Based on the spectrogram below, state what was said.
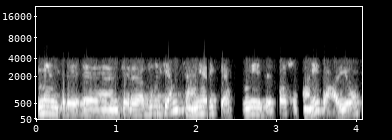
mentre eh, per adulti anziani è richiesto un ISE sociosanitario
